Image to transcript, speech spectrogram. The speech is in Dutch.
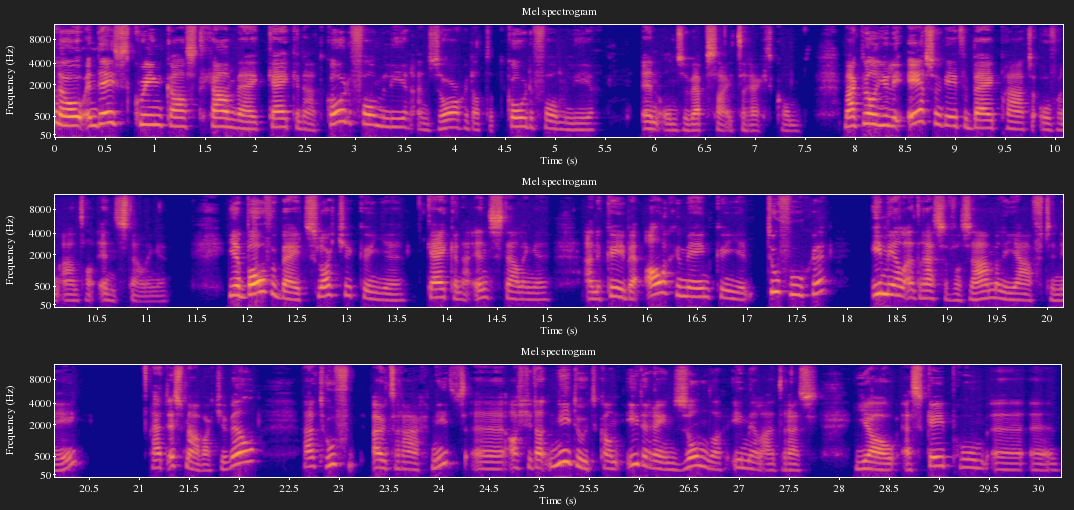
Hallo, in deze screencast gaan wij kijken naar het codeformulier en zorgen dat het codeformulier in onze website terechtkomt. Maar ik wil jullie eerst nog even bijpraten over een aantal instellingen. Hierboven bij het slotje kun je kijken naar instellingen en dan kun je bij algemeen kun je toevoegen e-mailadressen verzamelen ja of nee. Het is maar wat je wil. Het hoeft uiteraard niet. Uh, als je dat niet doet, kan iedereen zonder e-mailadres jouw escape room uh, uh,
